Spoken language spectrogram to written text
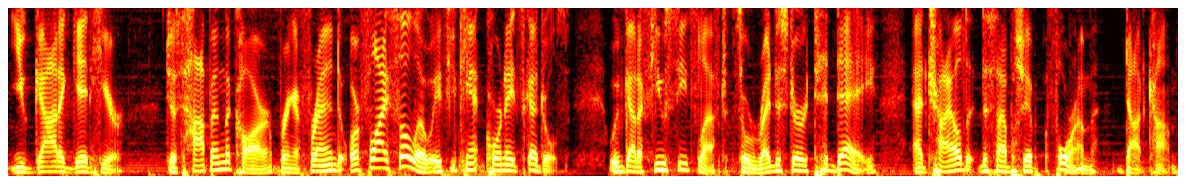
you gotta get here. Just hop in the car, bring a friend, or fly solo if you can't coordinate schedules. We've got a few seats left, so register today at childdiscipleshipforum.com.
